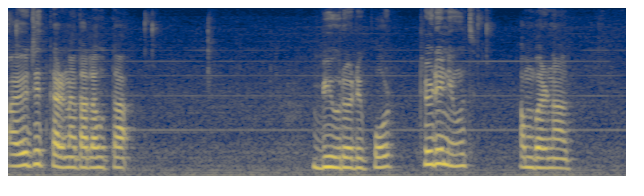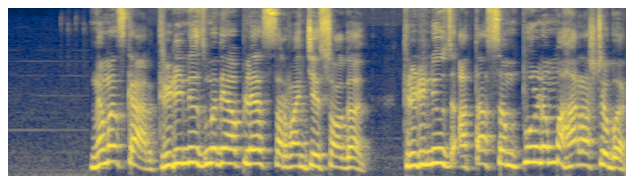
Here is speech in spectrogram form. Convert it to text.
आयोजित करण्यात आला होता. Bureau report three D news Ambernath. नमस्कार थ्री डी न्यूजमध्ये आपल्या सर्वांचे स्वागत. थ्री डी न्यूज आता संपूर्ण महाराष्ट्रभर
